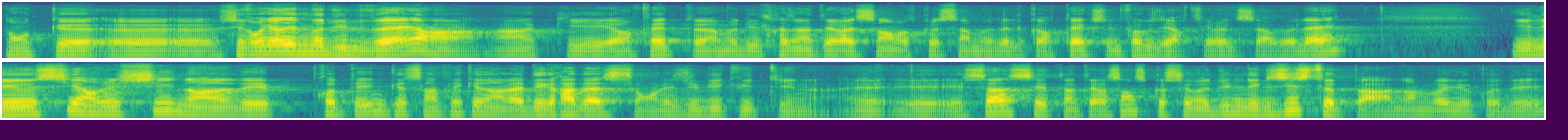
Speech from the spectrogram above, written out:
Donc, si vous regardez le module vert, hein, qui est en fait un module très intéressant parce que c'est un modèle cortex une fois que vous avez retiré le cervelet, il est aussi enrichi dans des protéines qui sont impliquées dans la dégradation, les ubiquitines. Et, ça, c'est intéressant parce que ce module n'existe pas dans le noyau codé.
